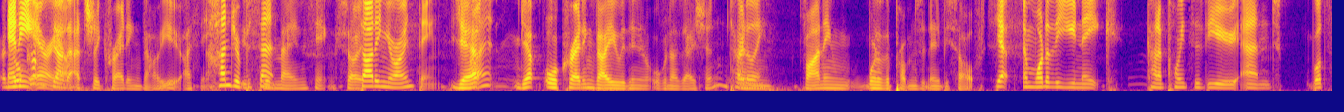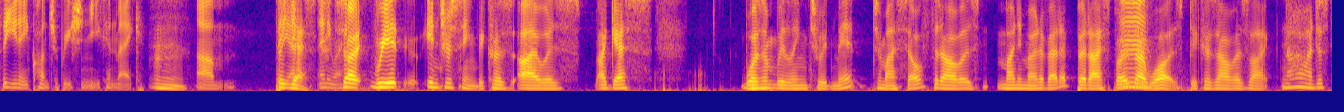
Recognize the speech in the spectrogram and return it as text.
And any it all comes down area. to actually creating value. I think 100%. the main thing. So starting your own thing. yeah, Right? yep, or creating value within an organization. Totally. and finding what are the problems that need to be solved. Yep. And what are the unique kind of points of view and what's the unique contribution you can make? Mm. Um, But yeah, yes, Anyway. so weird, interesting because I was, I guess, wasn't willing to admit to myself that I was money motivated, but I suppose I Mm. was because I was like, no, I just,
